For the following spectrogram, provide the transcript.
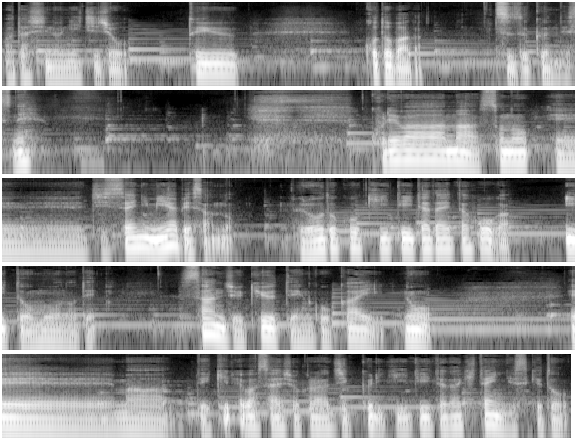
私の日常という言葉が続くんですね。これはまあその、えー、実際に宮部さんの朗読を聞いていただいた方がいいと思うので39.5回のえー、まあできれば最初からじっくり聞いていただきたいんですけど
